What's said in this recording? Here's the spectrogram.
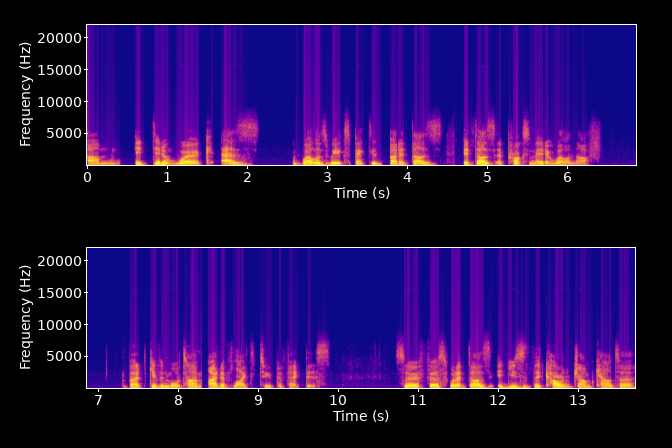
Um, it didn't work as well as we expected, but it does it does approximate it well enough. But given more time, I'd have liked to perfect this. So first what it does, it uses the current jump counter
